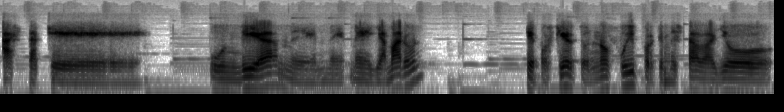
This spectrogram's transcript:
hasta que un día me, me, me llamaron que por cierto no fui porque me estaba yo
